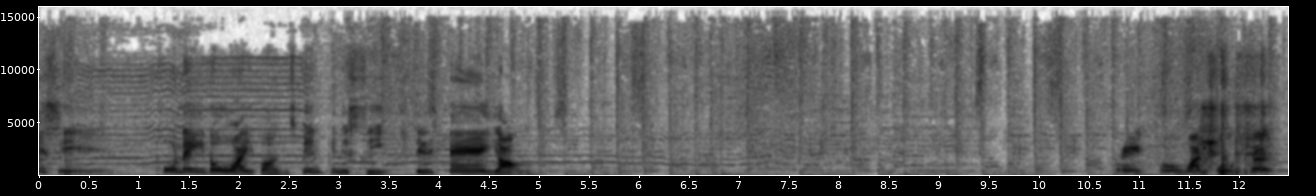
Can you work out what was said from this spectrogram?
피니시 토네이도 와이번 스핀 피니시 1대 0 3, 2, 1, 고 슛!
